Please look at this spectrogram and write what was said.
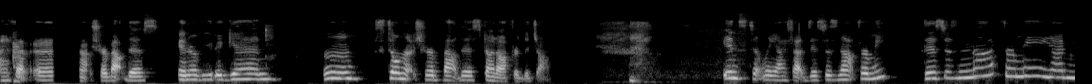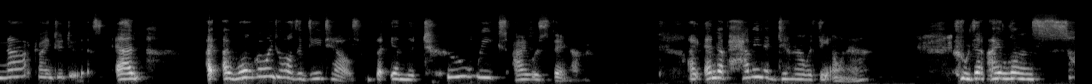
I thought, uh, not sure about this. Interviewed again, mm, still not sure about this. Got offered the job. Instantly, I thought, this is not for me. This is not for me. I'm not going to do this. And I, I won't go into all the details, but in the two weeks I was there, I end up having a dinner with the owner, who then I learned so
